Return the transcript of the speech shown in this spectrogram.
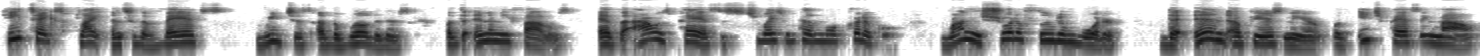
He takes flight into the vast reaches of the wilderness, but the enemy follows. As the hours pass, the situation becomes more critical. Running short of food and water, the end appears near. With each passing mile,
